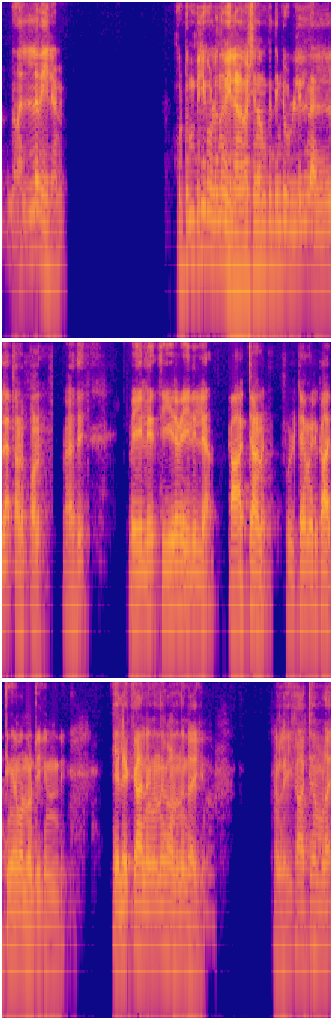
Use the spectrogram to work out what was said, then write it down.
നല്ല വെയിലാണ്. കുടുംബിരി കൊള്ളുന്ന വെയിലാണ്. പക്ഷേ നമുക്ക് ഇതിന്റെ ഉള്ളിൽ നല്ല തണുപ്പാണ്. അതായത് വെയിൽ തീരെ വെയിലില്ല. കാറ്റാണ്. ഫുൾ ടൈം ഒരു കാറ്റിങ്ങനെ വന്നുകൊണ്ടിരിക്കുന്നുണ്ട് ഇലയൊക്കെ കാണുന്നുണ്ടായിരിക്കും. അല്ല? ഈ കാറ്റ് നമ്മളെ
